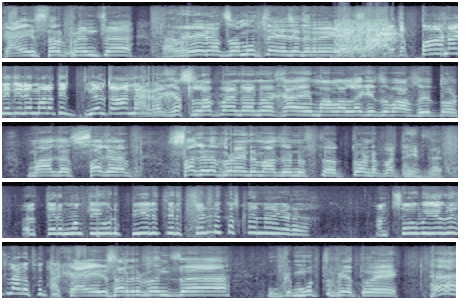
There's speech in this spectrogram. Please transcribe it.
काय सरपंच? रेड्याचा मुक्त याच्यात रेड्याचा. अरे त्या पानाने दिले मला ते गेलं तर कसला पांढरा काय? मला लगेच वास येतो. माझं सगळं सगळं ब्रँड माझं नुसतं तोंड पटायचं अरे तरी मग तू एवढं पिली तरी चढली कस काय नाही गड्या? आणि चव बी वेगळीच लागत होती. आ, काय सरपंच? मुत पेतोय. हा?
